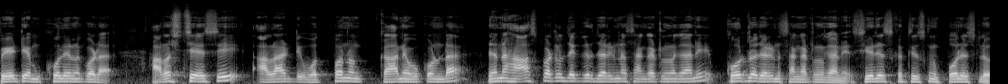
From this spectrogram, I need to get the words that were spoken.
పేటీఎం కూలీలను కూడా అరెస్ట్ చేసి అలాంటి ఉత్పన్నం కానివ్వకుండా నిన్న హాస్పిటల్ దగ్గర జరిగిన సంఘటనలు కానీ కోర్టులో జరిగిన సంఘటనలు కానీ సీరియస్గా తీసుకుని పోలీసులు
